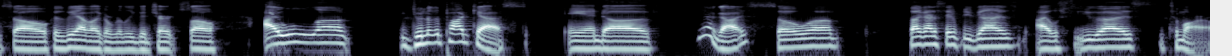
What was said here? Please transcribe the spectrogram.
So, because we have like a really good church, so I will uh, do another podcast, and uh, yeah, guys. So, uh, so I gotta say for you guys, I will see you guys tomorrow.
